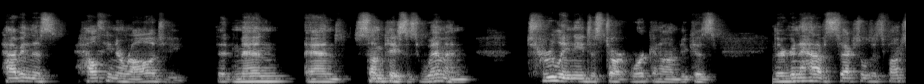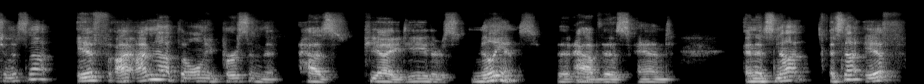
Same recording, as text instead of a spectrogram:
having this healthy neurology that men and some cases women truly need to start working on because they're going to have sexual dysfunction. It's not if I, am not the only person that has PID. There's millions that have this, and and it's not it's not if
